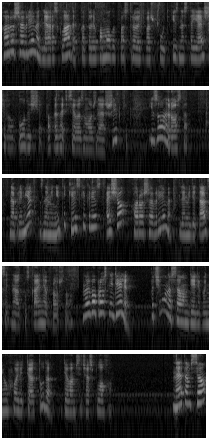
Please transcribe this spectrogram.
Хорошее время для раскладов, которые помогут построить ваш путь из настоящего в будущее, показать все возможные ошибки и зоны роста. Например, знаменитый Кельтский крест. А еще хорошее время для медитаций на отпускание прошлого. Ну и вопрос недели. Почему на самом деле вы не уходите оттуда, где вам сейчас плохо? На этом все.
